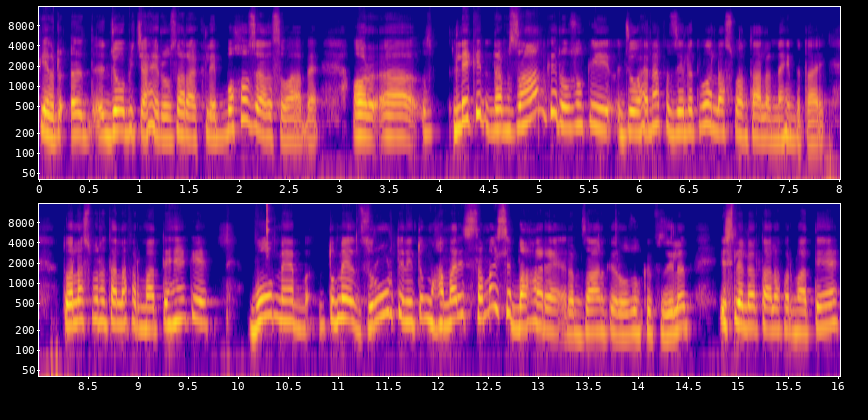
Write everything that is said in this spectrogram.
कि जो भी चाहे रोज़ा रख ले बहुत ज़्यादा सवाब है। और आ, लेकिन रमज़ान के रोज़ों की जो है ना फजीलत वो अल्लाह सुबह ताली नहीं बताई तो अल्लाह सुबह ताली फरमाते हैं कि वो मैं तुम्हें ज़रूरत नहीं तुम हमारी समझ से बाहर है रमज़ान के रोज़ों की फजीलत। इसलिए अल्लाह ताला फरमाते हैं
